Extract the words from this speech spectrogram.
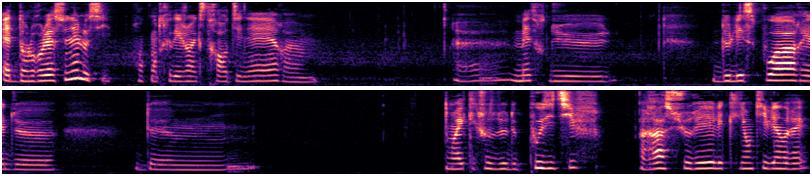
être dans le relationnel aussi, rencontrer des gens extraordinaires, mettre du, de l'espoir et de, de ouais, quelque chose de, positif, rassurer les clients qui viendraient.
